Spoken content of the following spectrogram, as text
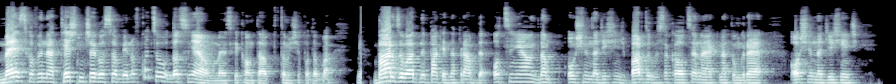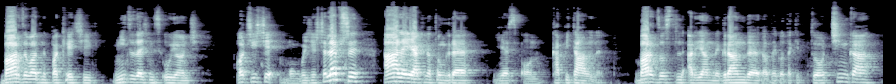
Męskowyna też niczego sobie, no w końcu doceniają męskie konta, to mi się podoba. Bardzo ładny pakiet, naprawdę. Oceniają dam 8 na 10, bardzo wysoka ocena jak na tą grę. 8 na 10, bardzo ładny pakiecik, nic dodać, nic ująć. Oczywiście mógł być jeszcze lepszy, ale jak na tą grę jest on kapitalny. Bardzo styl Ariany Grande, dlatego taki tytuł odcinka.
